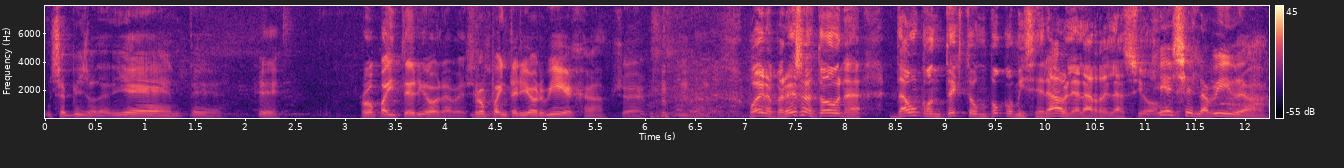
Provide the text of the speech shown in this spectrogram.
Un cepillo de dientes, sí. Ropa interior a veces. ropa interior vieja. Sí. bueno, pero eso es todo una. da un contexto un poco miserable a la relación. Y esa es la vida.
